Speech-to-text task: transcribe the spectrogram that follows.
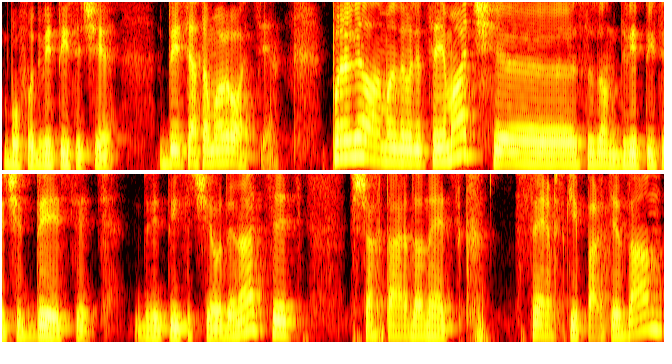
був у 2010 році. Переглядали ми, друзі, цей матч е, сезон 2010-2011. Шахтар Донецьк, сербський партизан.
